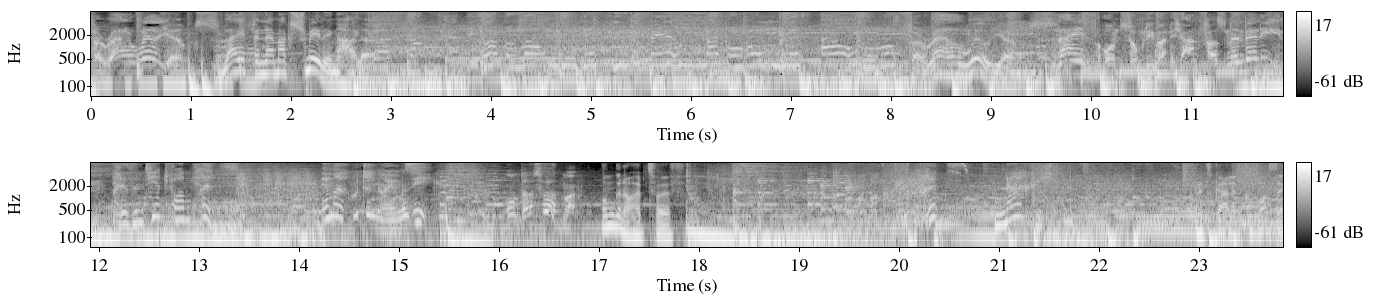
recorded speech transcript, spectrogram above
Pharrell Williams, live in der Max-Schmeling-Halle. Pharrell Williams, live und zum lieber nicht anfassen in Berlin. Präsentiert von Fritz. Immer gute neue Musik. Und das hört man. Um genau halb zwölf. Fritz Nachrichten. Mit Scarlett Kowalski.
